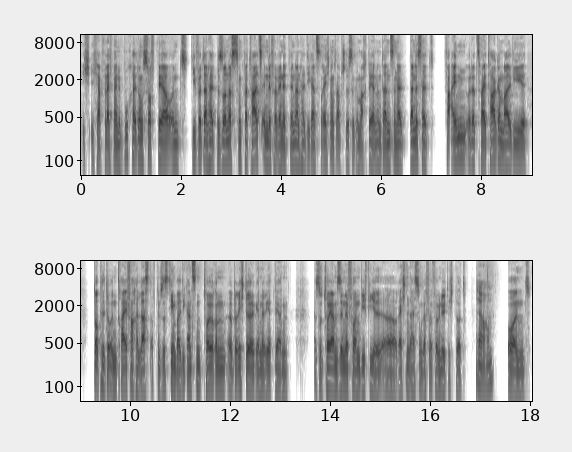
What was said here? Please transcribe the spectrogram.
ich, ich habe vielleicht meine Buchhaltungssoftware und die wird dann halt besonders zum Quartalsende verwendet, wenn dann halt die ganzen Rechnungsabschlüsse gemacht werden und dann sind halt, dann ist halt für ein oder zwei Tage mal die doppelte und dreifache Last auf dem System, weil die ganzen teuren äh, Berichte generiert werden. Also teuer im Sinne von, wie viel äh, Rechenleistung dafür benötigt wird. Ja. Und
